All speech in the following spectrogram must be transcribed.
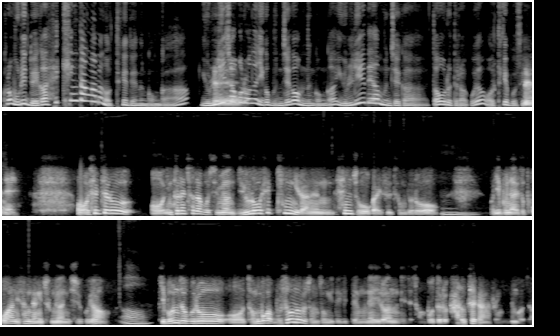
그럼 우리 뇌가 해킹당하면 어떻게 되는 건가? 윤리적으로는 이거 문제가 없는 건가? 윤리에 대한 문제가 떠오르더라고요. 어떻게 보세요? 네네. 어 실제로 어 인터넷 찾아보시면 뉴로 해킹이라는 신조어가 있을 정도로 음, 이 분야에서 보안이 상당히 중요한 이슈고요. 어, 기본적으로 어 정보가 무선으로 전송이 되기 때문에 이런 이제 정보들을 가로챌 가능성이 있는 거죠.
